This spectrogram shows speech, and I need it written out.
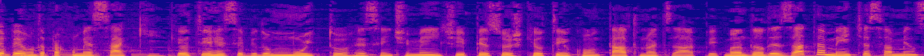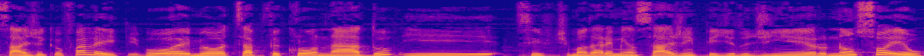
Tenho uma pergunta pra começar aqui, que eu tenho recebido muito recentemente pessoas que eu tenho contato no WhatsApp mandando exatamente essa mensagem que eu falei. Que. Oi, meu WhatsApp foi clonado e se te mandarem mensagem pedindo dinheiro, não sou eu.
